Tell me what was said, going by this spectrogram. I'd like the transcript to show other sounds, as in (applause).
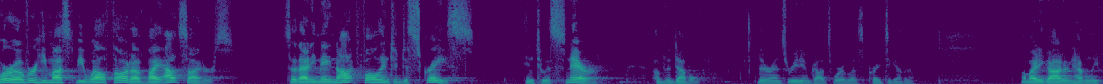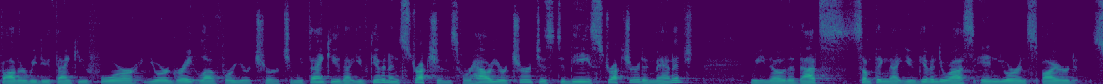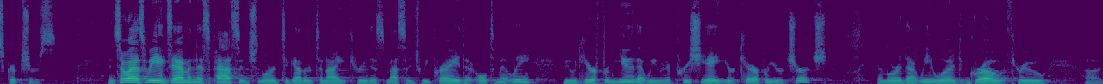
Moreover, he must be well thought of by outsiders, so that he may not fall into disgrace, into a snare of the devil there ends reading of God's word. Let's pray together. Almighty God and Heavenly Father, we do thank you for your great love for your church. And we thank you that you've given instructions for how your church is to be structured and managed. We know that that's something that you've given to us in your inspired scriptures. And so, as we examine this passage, Lord, together tonight through this message, we pray that ultimately we would hear from you, that we would appreciate your care for your church and Lord, that we would grow through, uh,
